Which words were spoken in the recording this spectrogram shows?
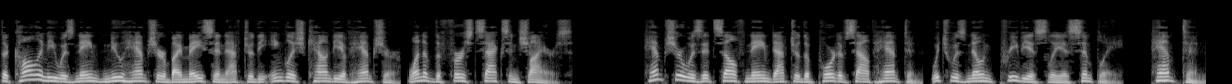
The colony was named New Hampshire by Mason after the English county of Hampshire, one of the first Saxon shires. Hampshire was itself named after the port of Southampton, which was known previously as simply Hampton.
